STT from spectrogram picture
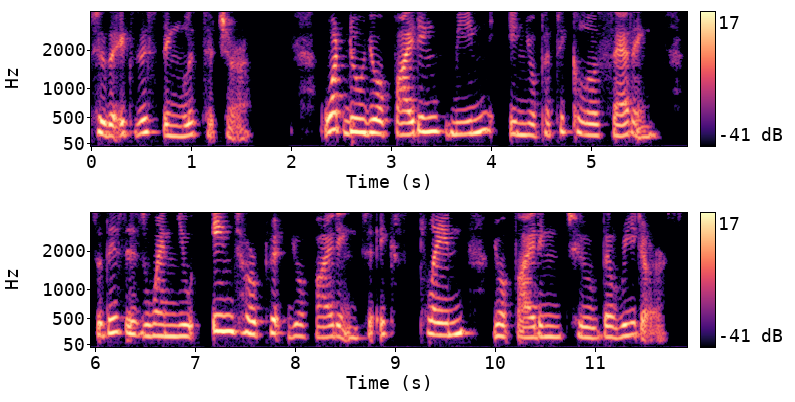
to the existing literature? What do your findings mean in your particular setting? So this is when you interpret your finding to explain your finding to the readers.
